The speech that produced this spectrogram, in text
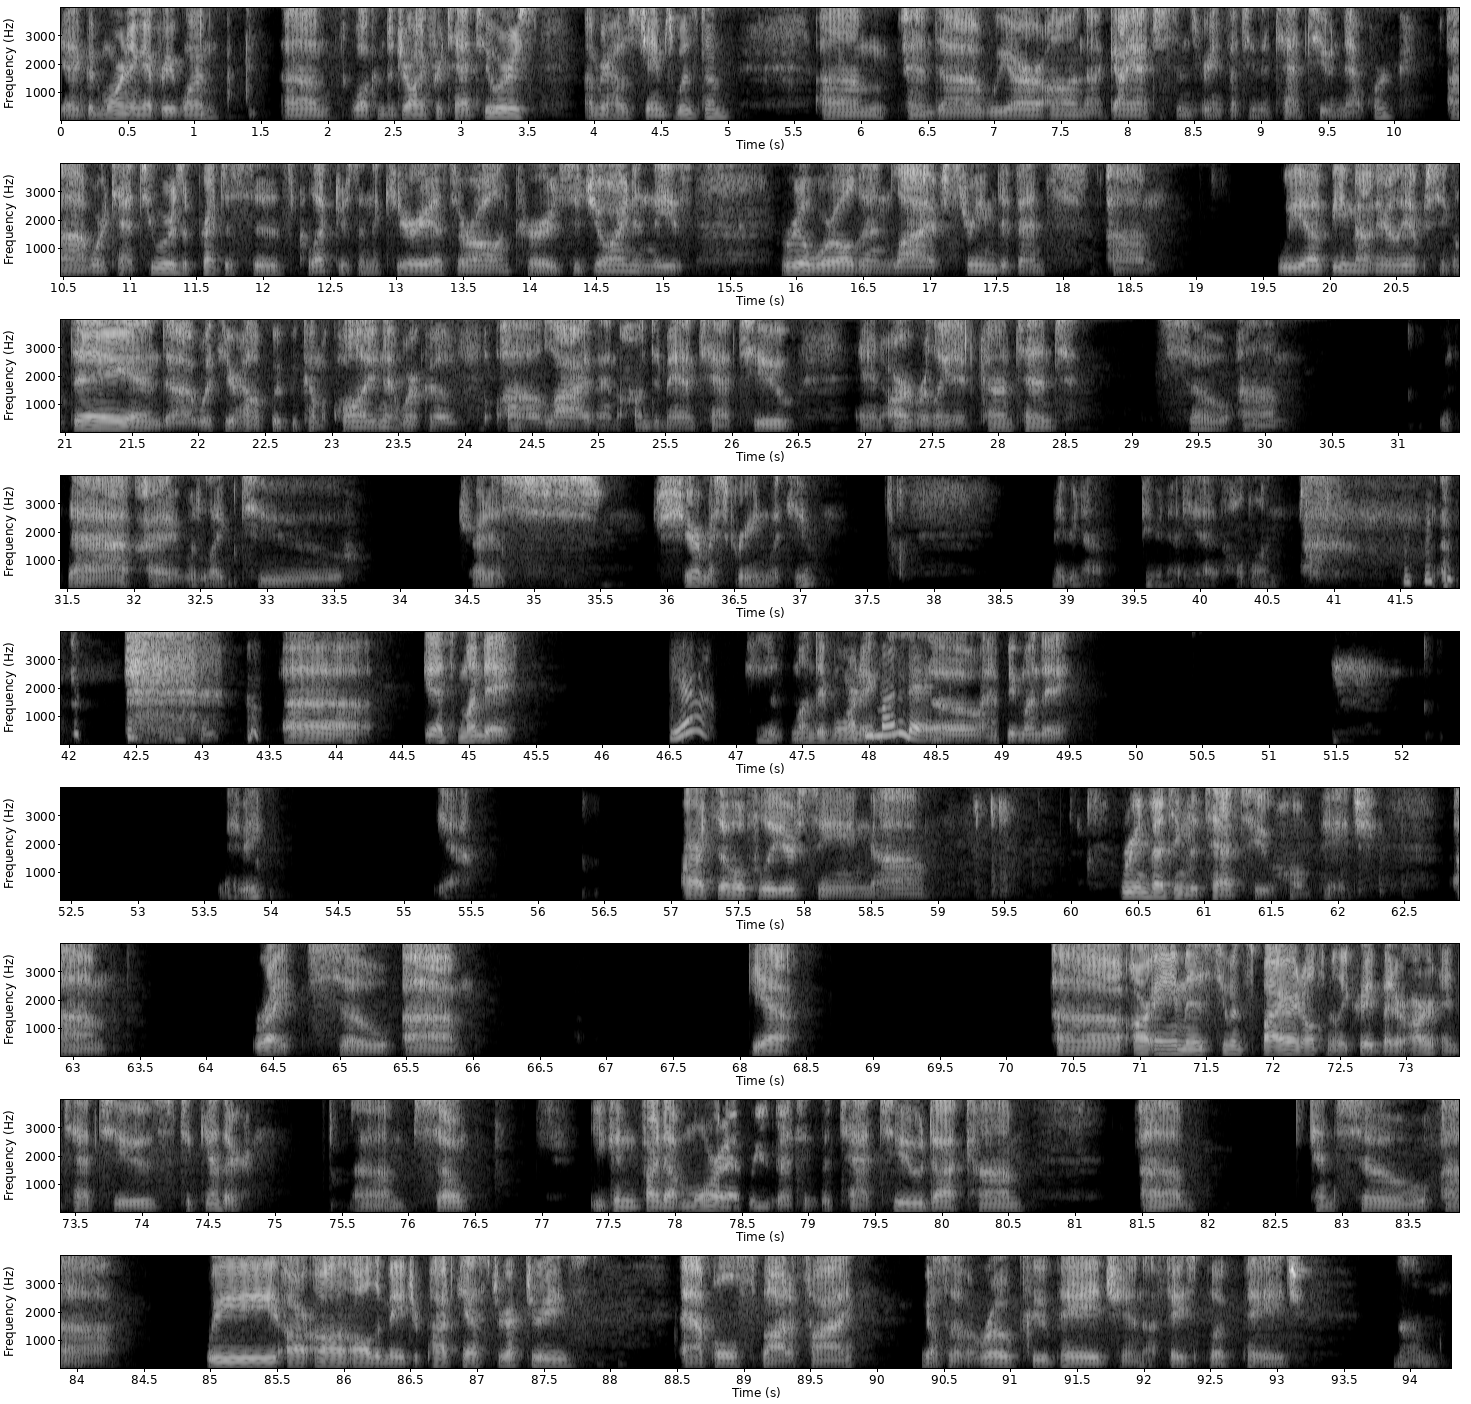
Yeah, good morning, everyone. Um, welcome to Drawing for Tattooers. I'm your host, James Wisdom, um, and uh, we are on uh, Guy Aitchison's Reinventing the Tattoo Network, uh, where tattooers, apprentices, collectors, and the curious are all encouraged to join in these real world and live streamed events. Um, we uh, beam out nearly every single day, and uh, with your help, we've become a quality network of uh, live and on demand tattoo and art related content. So, um, with that, I would like to try to s- share my screen with you. Maybe not. Maybe not yet. Hold on. uh, yeah, it's Monday. Yeah. It is Monday morning. Happy Monday. So happy Monday. Maybe. Yeah. All right. So hopefully you're seeing um, reinventing the tattoo homepage. Um, right. So um, yeah. Uh, our aim is to inspire and ultimately create better art and tattoos together. Um, so you can find out more at reinventingthetattoo.com. Um, and so uh, we are on all the major podcast directories Apple, Spotify. We also have a Roku page and a Facebook page. Um,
